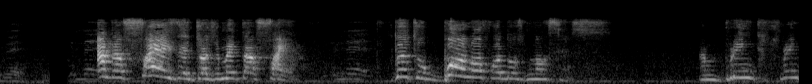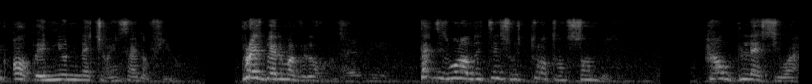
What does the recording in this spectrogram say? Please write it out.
Amen. And the fire is a judgmental fire. Amen. It's going to burn off all those nonsense and bring spring up a new nature inside of you. Praise be the name of the Lord. That is one of the things we taught on Sunday. How blessed you are.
